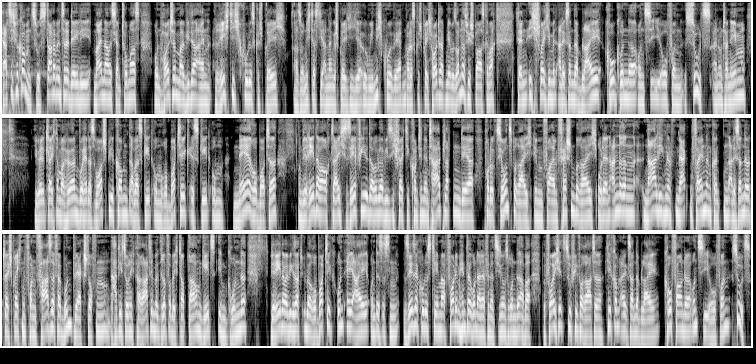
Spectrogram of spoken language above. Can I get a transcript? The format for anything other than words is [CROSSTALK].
Herzlich willkommen zu Startup Insider Daily. Mein Name ist Jan Thomas und heute mal wieder ein richtig cooles Gespräch. Also nicht, dass die anderen Gespräche hier irgendwie nicht cool werden, aber das Gespräch heute hat mir besonders viel Spaß gemacht, denn ich spreche mit Alexander Blei, Co-Gründer und CEO von Suits, ein Unternehmen, Ihr werdet gleich nochmal hören, woher das Wortspiel kommt, aber es geht um Robotik, es geht um Nähroboter und wir reden aber auch gleich sehr viel darüber, wie sich vielleicht die Kontinentalplatten der Produktionsbereich im vor allem Fashion-Bereich oder in anderen naheliegenden Märkten verändern könnten. Alexander wird gleich sprechen von Faserverbundwerkstoffen. Hatte ich so nicht parat den Begriff, aber ich glaube, darum geht's im Grunde. Wir reden aber, wie gesagt, über Robotik und AI und es ist ein sehr, sehr cooles Thema vor dem Hintergrund einer Finanzierungsrunde. Aber bevor ich jetzt zu viel verrate, hier kommt Alexander Blei, Co-Founder und CEO von Suits.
